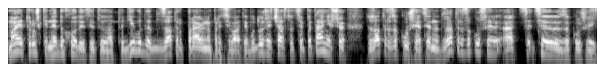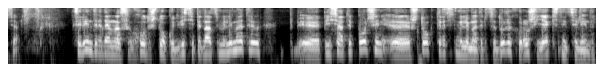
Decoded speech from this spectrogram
Має трошки не доходити туди. Тоді буде дозатор правильно працювати. Бо дуже часто це питання, що дозатор закушує. Це не дозатор закусує, а це, це закушується. Циліндр йде у нас ход штоку 215 мм, 50 поршень, е, шток 30 мм. Це дуже хороший якісний циліндр.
